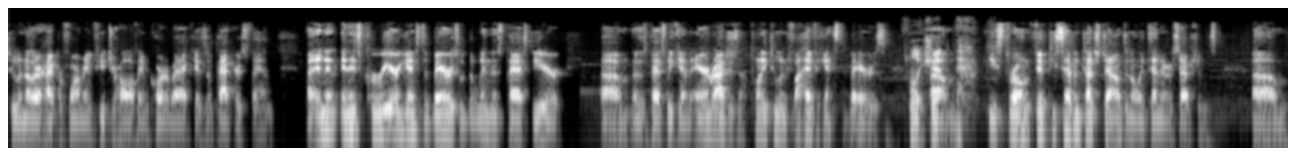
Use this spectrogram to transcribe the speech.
to another high performing future Hall of Fame quarterback as a Packers fan. Uh, and in, in, his career against the Bears with the win this past year, um, or this past weekend, Aaron Rodgers now 22 and 5 against the Bears. Holy shit. Um, he's thrown 57 touchdowns and only 10 interceptions. Um,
